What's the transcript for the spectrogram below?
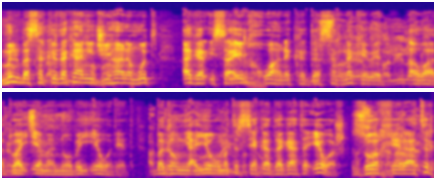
من بە سەرکردەکانی جیهانم وت ئەگەر ئیسرائیل خوا نەکردە سەرنەکەوێت ئەوا دوای ئێمە نۆبەی ئێوە دێت، بە دڵنیاییەوە مەترسیەکە دەگاتە ئێوەش زۆر خێراتر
